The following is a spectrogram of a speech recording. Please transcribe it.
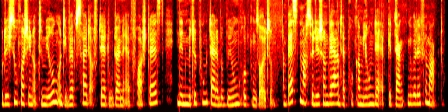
wodurch Suchmaschinenoptimierung und die Website, auf der du deine App vorstellst, in den Mittelpunkt deiner Bemühungen rücken sollte. Am besten machst du dir schon während der Programmierung der App Gedanken über die Vermarktung.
